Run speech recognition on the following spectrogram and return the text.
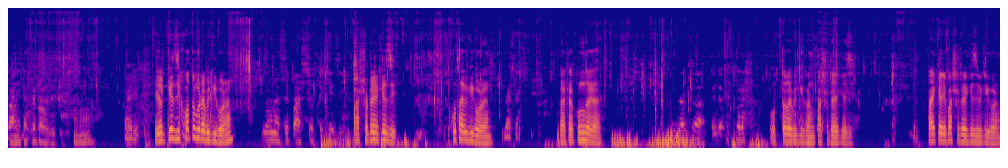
পানি থাকলে পাওয়া হুম। বাইরে। কেজি কত করে বিক্রি করেন? আছে পাঁচশো কেজি। পাঁচশো টাকা কেজি? কোথায় বিক্রি করেন? ঢাকা। কোন জায়গায়? উত্তরা। বিক্রি করেন পাঁচশো টাকা কেজি। পাইকারি পাঁচশো টাকা কেজি বিক্রি করেন।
